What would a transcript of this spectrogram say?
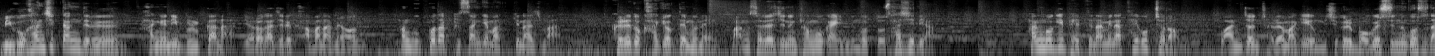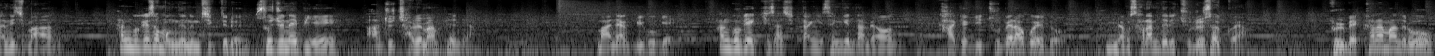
미국 한식당들은 당연히 물가나 여러 가지를 감안하면 한국보다 비싼 게 맞긴 하지만 그래도 가격 때문에 망설여지는 경우가 있는 것도 사실이야. 한국이 베트남이나 태국처럼 완전 저렴하게 음식을 먹을 수 있는 곳은 아니지만 한국에서 먹는 음식들은 수준에 비해 아주 저렴한 편이야. 만약 미국에 한국의 기사 식당이 생긴다면 가격이 두 배라고 해도 분명 사람들이 줄을 설 거야. 불백 하나만으로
